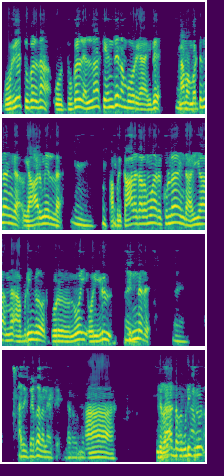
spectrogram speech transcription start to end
ஒரே துகள் தான் ஒரு துகள் எல்லாம் சேர்ந்து நம்ம ஒரு இது. நம்ம மட்டும்தான் இங்க யாருமே இல்ல. அப்படி காலகாலமா இருக்குள்ள இந்த அறியாம அப்படிங்கிற ஒரு- ஒரு நோய் ஒரு இருள் சின்னது. அதுக்கு பேர் தான் விளையாட்டு. இந்த விளையாட்டை முடிக்கணும்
